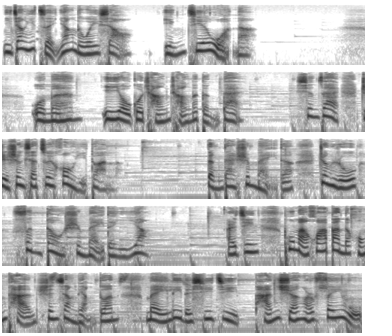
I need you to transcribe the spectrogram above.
你将以怎样的微笑迎接我呢？我们已有过长长的等待，现在只剩下最后一段了。等待是美的，正如奋斗是美的一样。而今，铺满花瓣的红毯伸向两端，美丽的希冀盘旋而飞舞，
